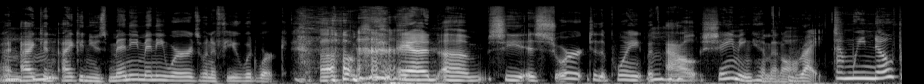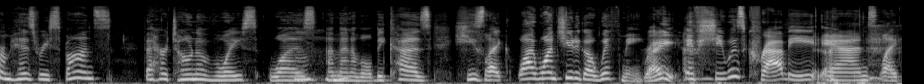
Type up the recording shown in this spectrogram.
I, I can I can use many many words when a few would work, um, and um, she is short to the point without shaming him at all. Right. And we know from his response that her tone of voice was amenable because he's like, Well, I want you to go with me. Right. If she was crabby and like,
